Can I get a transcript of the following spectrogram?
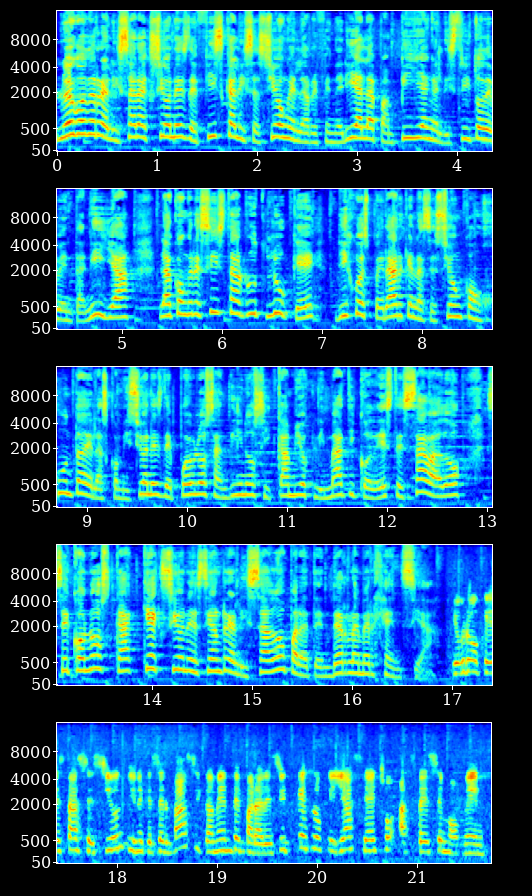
Luego de realizar acciones de fiscalización en la refinería La Pampilla en el distrito de Ventanilla, la congresista Ruth Luque dijo esperar que en la sesión conjunta de las comisiones de pueblos andinos y cambio climático de este sábado se conozca qué acciones se han realizado para atender la emergencia. Yo creo que esta sesión tiene que ser básicamente para decir qué es lo que ya se ha hecho hasta ese momento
